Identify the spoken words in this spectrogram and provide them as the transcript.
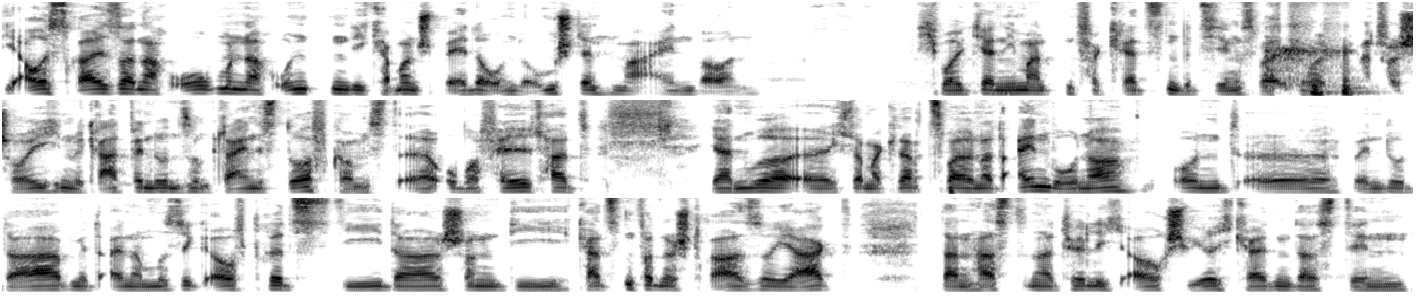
die Ausreißer nach oben und nach unten, die kann man später unter Umständen mal einbauen ich wollte ja niemanden verkretzen beziehungsweise niemanden verscheuchen. Gerade wenn du in so ein kleines Dorf kommst, äh, Oberfeld hat ja nur, äh, ich sag mal, knapp 200 Einwohner und äh, wenn du da mit einer Musik auftrittst, die da schon die Katzen von der Straße jagt, dann hast du natürlich auch Schwierigkeiten, das den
